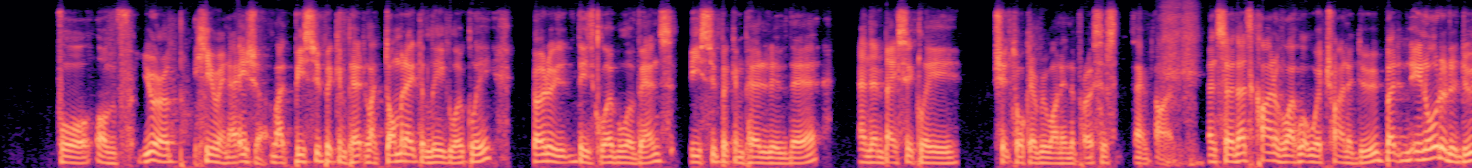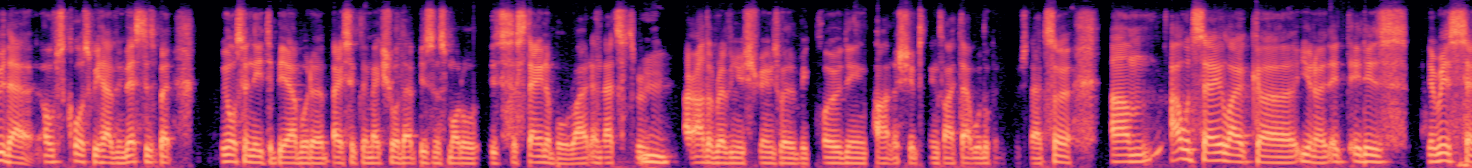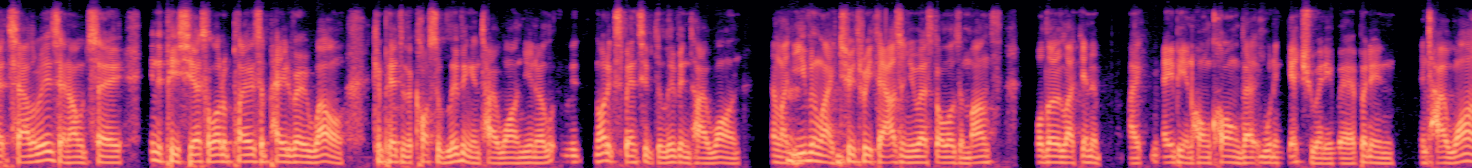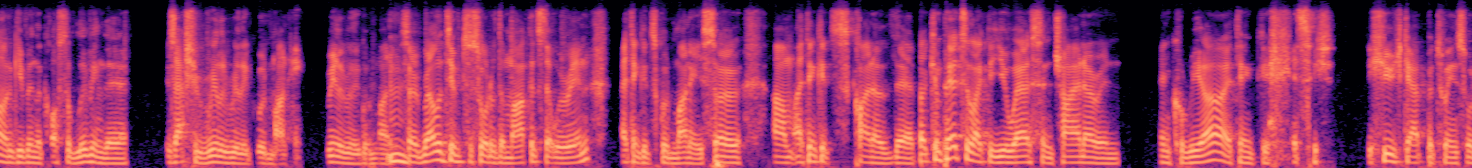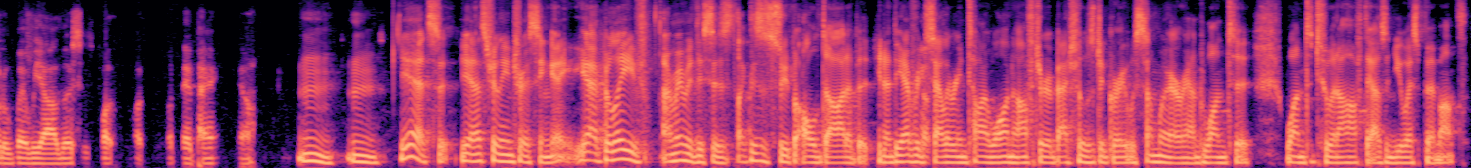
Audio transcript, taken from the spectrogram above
for of Europe here in Asia. Like, be super competitive, like dominate the league locally, go to these global events, be super competitive there, and then basically shit talk everyone in the process at the same time. And so that's kind of like what we're trying to do. But in order to do that, of course, we have investors, but we also need to be able to basically make sure that business model is sustainable, right? And that's through mm. our other revenue streams, whether it be clothing, partnerships, things like that. We're looking to push that. So um, I would say, like, uh, you know, it, it is there is set salaries, and I would say in the PCS, a lot of players are paid very well compared to the cost of living in Taiwan. You know, it's not expensive to live in Taiwan, and like mm. even like two, three thousand US dollars a month Although, like in a like maybe in Hong Kong that wouldn't get you anywhere, but in in Taiwan, given the cost of living there, is actually really really good money. Really, really good money. Mm. So relative to sort of the markets that we're in, I think it's good money. So um, I think it's kind of there. But compared to like the US and China and, and Korea, I think it's a, a huge gap between sort of where we are versus what, what, what they're paying. Yeah. Mm, mm. Yeah, it's yeah, that's really interesting. Yeah, I believe I remember this is like this is super old data, but you know the average salary in Taiwan after a bachelor's degree was somewhere around one to one to two and a half thousand US per month.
